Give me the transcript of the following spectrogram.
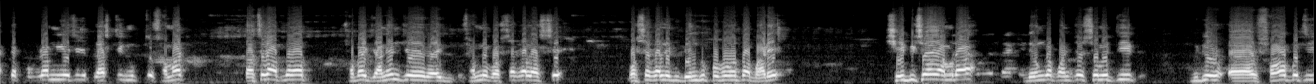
একটা প্রোগ্রাম নিয়েছে যে প্লাস্টিক মুক্ত সমাজ। তাছাড়া আপনারা সবাই জানেন যে সামনে বর্ষাকাল আসছে। বর্ষাকালে ডেঙ্গু প্রবণতা বাড়ে। সেই বিষয়ে আমরা দেগঙ্গা পঞ্চায়েত সমিতির বিডিও সভাপতি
